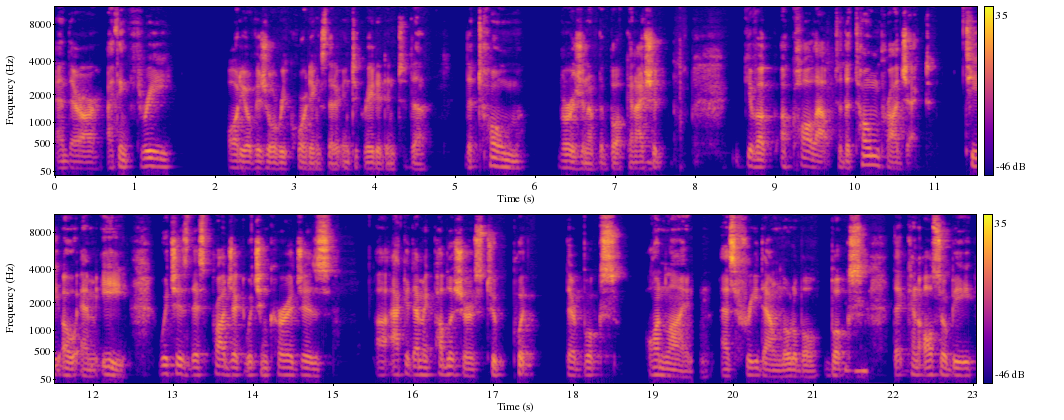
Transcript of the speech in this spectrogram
and there are, I think, three audiovisual recordings that are integrated into the the tome version of the book. And I should give a, a call out to the Tome Project, T O M E, which is this project which encourages uh, academic publishers to put their books online as free downloadable books mm-hmm. that can also be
